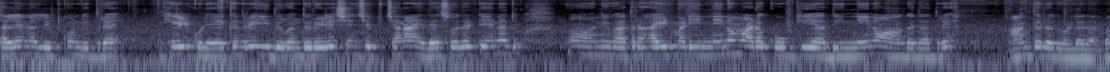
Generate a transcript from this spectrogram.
ತಲೆನಲ್ಲಿ ಇಟ್ಕೊಂಡಿದ್ರೆ ಹೇಳ್ಕೊಳ್ಳಿ. ಯಾಕಂದರೆ ಇದು ಒಂದು ರಿಲೇಷನ್ಶಿಪ್ ಚೆನ್ನಾಗಿದೆ. ಸೊ ದಟ್ ಏನಾದರೂ ನೀವು ಆ ಥರ ಹೈಡ್ ಮಾಡಿ ಇನ್ನೇನೋ ಮಾಡೋಕ್ಕೆ ಹೋಗಿ, ಅದು ಇನ್ನೇನೋ ಆಗೋದಾದರೆ ಆಗದೇ ಇರೋದು ಒಳ್ಳೇದಲ್ವ?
